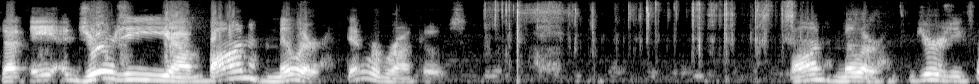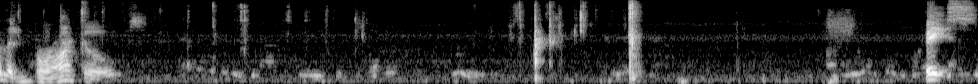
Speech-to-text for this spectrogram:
Got a jersey, uh, Von Miller, Denver Broncos. Von Miller, jersey for the Broncos. Base.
